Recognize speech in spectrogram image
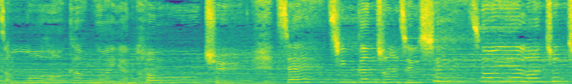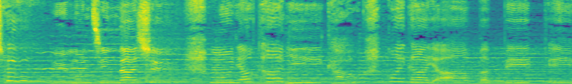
怎么可给爱人好处？这千根重情书，在夜阑尽处，如门前大树，没有他倚靠，归家也不必避雨。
